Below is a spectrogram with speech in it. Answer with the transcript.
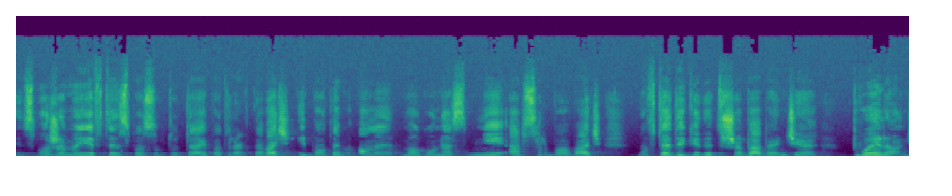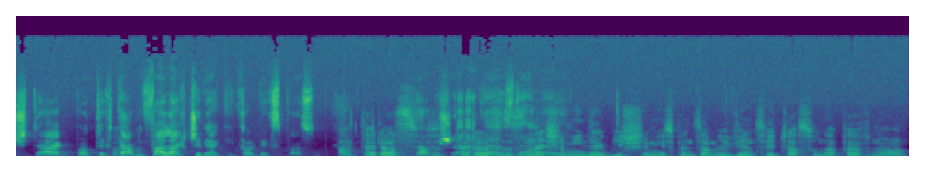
Więc możemy je w ten sposób tutaj potraktować i potem one mogą nas mniej absorbować, no wtedy, kiedy trzeba będzie płynąć, tak? Po tych Tak. tam falach czy w jakikolwiek sposób. A teraz, Dobrze, a teraz teraz z naszymi najbliższymi spędzamy więcej czasu na pewno,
